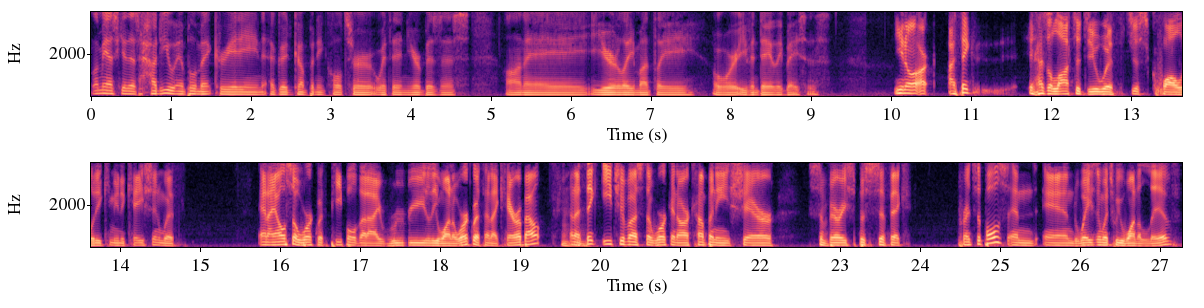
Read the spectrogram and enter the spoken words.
Let me ask you this How do you implement creating a good company culture within your business on a yearly, monthly, or even daily basis? You know, I think it has a lot to do with just quality communication with and I also work with people that I really want to work with and I care about. Mm-hmm. And I think each of us that work in our company share some very specific principles and and ways in which we want to live.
